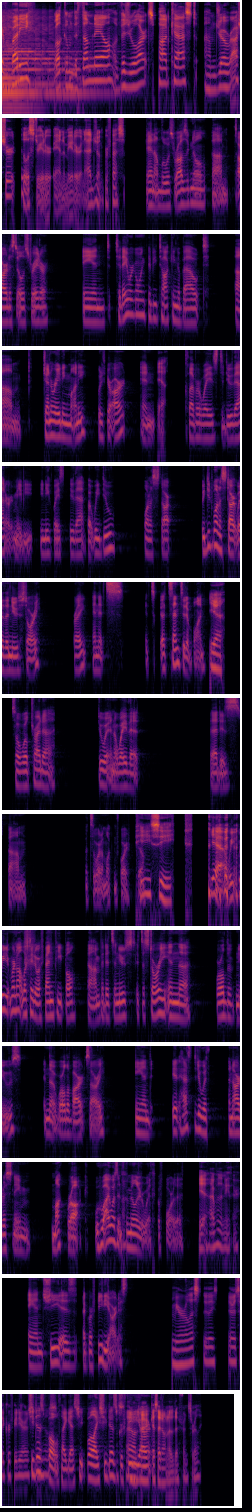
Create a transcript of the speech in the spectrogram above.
everybody. Welcome to Thumbnail, a visual arts podcast. I'm Joe Rochert, illustrator, animator, and adjunct professor. And I'm Louis Rosignol, um, artist, illustrator. And today we're going to be talking about um, generating money with your art and Yeah. clever ways to do that, or maybe unique ways to do that. But we do want to start. We did want to start with a news story, right? And it's it's a sensitive one, Yeah. so we'll try to do it in a way that that is um, what's the word I'm looking for? PC. yeah, we, we we're not looking to offend people, um, but it's a news it's a story in the world of news, in the world of art, sorry, and it has to do with an artist named Muck Rock, who I wasn't familiar with before this, Yeah, I wasn't either. and she is a graffiti artist. Muralist? Do they? There's a graffiti artist. She does muralist? both, I guess. She well, like she does oh, graffiti I art. I guess I don't know the difference really.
